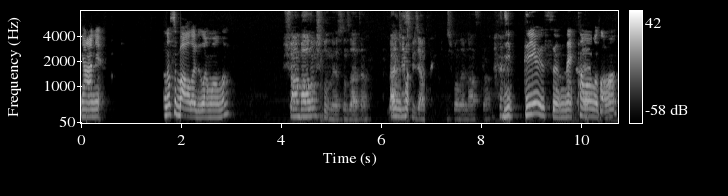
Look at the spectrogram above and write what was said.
Yani nasıl bağlarız ama onu? Şu an bağlamış bulunuyorsun zaten. Ben Evet. kesmeyeceğim senin konuşmalarını asla. Ciddi misin? Ne? Tamam o zaman.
